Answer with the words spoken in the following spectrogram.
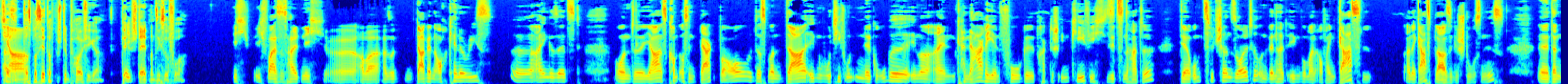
Tja. Also, das passiert doch bestimmt häufiger. Den stellt man sich so vor. Ich, ich weiß es halt nicht, äh, aber also da werden auch Canaries äh, eingesetzt. Und äh, ja, es kommt aus dem Bergbau, dass man da irgendwo tief unten in der Grube immer einen Kanarienvogel praktisch im Käfig sitzen hatte, der rumzwitschern sollte und wenn halt irgendwo man auf ein Gas, eine Gasblase gestoßen ist, äh, dann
